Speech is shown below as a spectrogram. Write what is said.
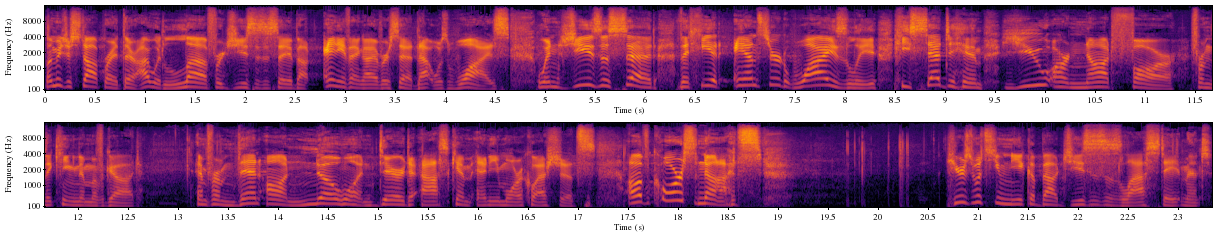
let me just stop right there. I would love for Jesus to say about anything I ever said that was wise. When Jesus said that he had answered wisely, he said to him, You are not far from the kingdom of God. And from then on, no one dared to ask him any more questions. Of course not. Here's what's unique about Jesus' last statement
